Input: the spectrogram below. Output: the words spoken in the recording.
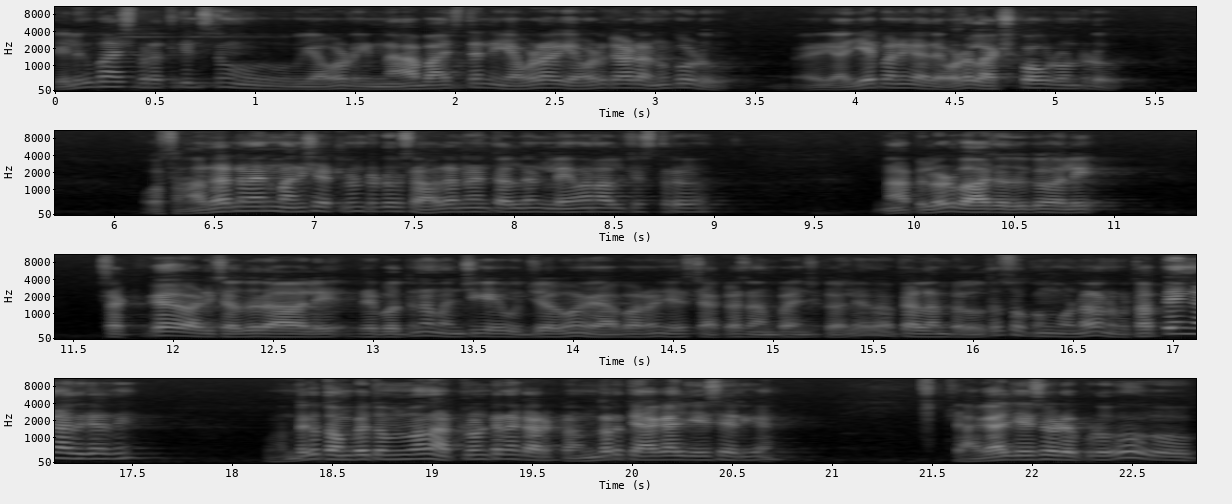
తెలుగు భాష బ్రతికించడం ఎవడు నా బాధ్యతని ఎవడ ఎవడికాడు అనుకోడు. అయ్యే పని కాదు ఎవడో లక్షకోడు ఉంటాడు. ఒక సాధారణమైన మనిషి ఎట్లుంటాడు? సాధారణమైన తల్లిదండ్రులు ఏమని ఆలోచిస్తారు? నా పిల్లోడు బాగా చదువుకోవాలి. చక్కగా వాడికి చదువు రావాలి. రేపొద్దున మంచిగా ఉద్యోగం వ్యాపారం చేసి చక్కగా సంపాదించుకోవాలి. పిల్లం పిల్లలతో సుఖంగా ఉండాలి అనుకో తప్పేం కాదు కదా వందకు వందకి తొంభై తొమ్మిది మంది అట్లుంటేనే కరెక్ట్. అందరూ త్యాగాలు చేశారుగా త్యాగాలు చేసేవాడు ఎప్పుడు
